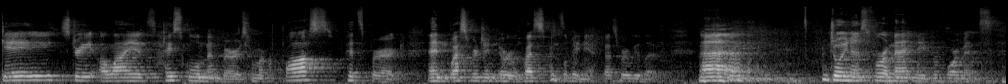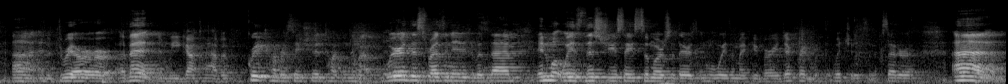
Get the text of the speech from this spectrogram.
gay straight alliance high school members from across Pittsburgh and West Virginia or West Pennsylvania. That's where we live. Uh, join us for a matinee performance uh, and a three-hour event, and we got to have a great conversation talking about where this resonated with them, in what ways this GSA is similar to theirs, in what ways it might be very different with the witches, and et cetera. Um,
